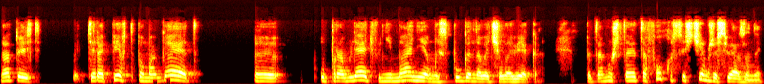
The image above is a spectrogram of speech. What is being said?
Да, то есть терапевт помогает э, управлять вниманием испуганного человека, потому что это фокусы с чем же связаны?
